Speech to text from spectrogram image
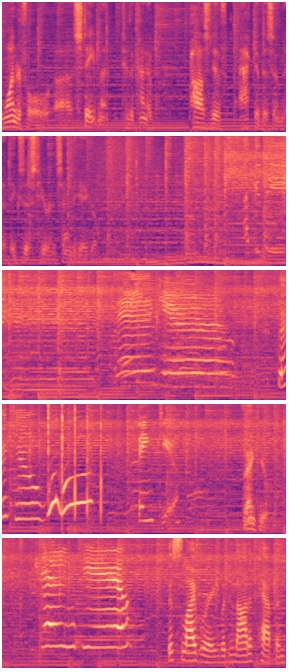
wonderful uh, statement to the kind of positive activism that exists here in San Diego. I could be here. Thank you. Thank you. Woo woo! Thank you. Thank you. Thank you. This library would not have happened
